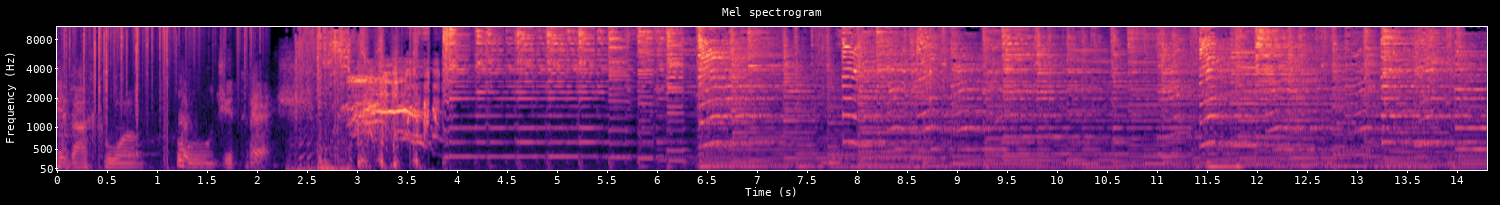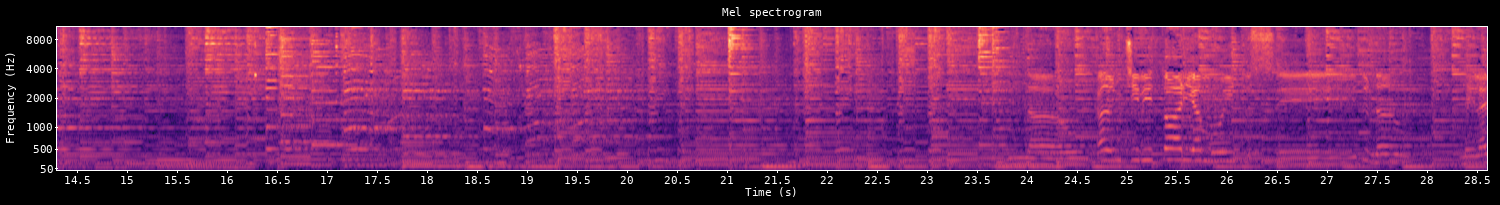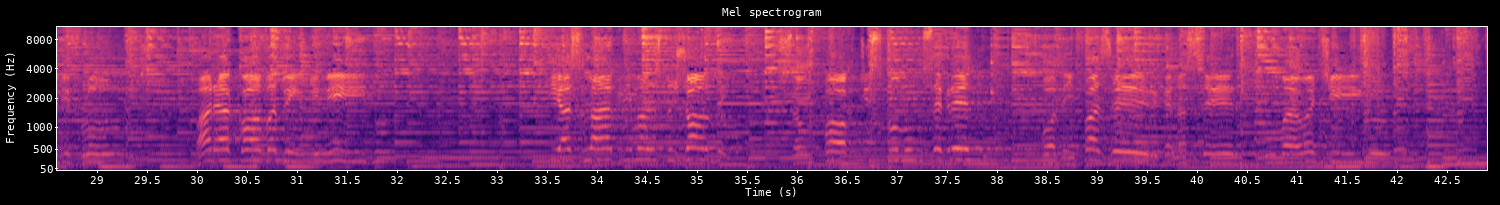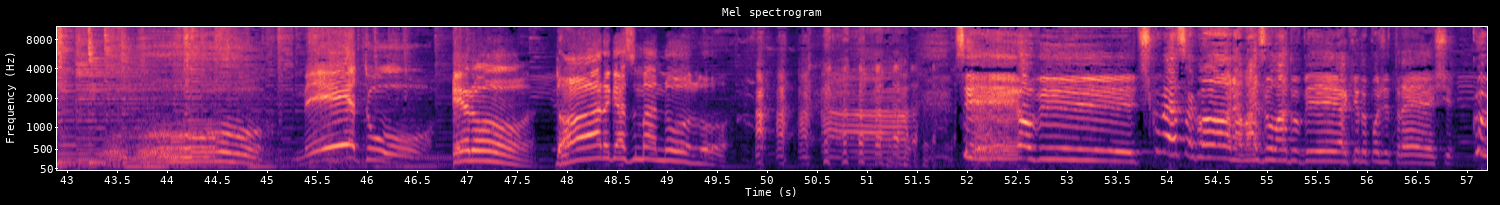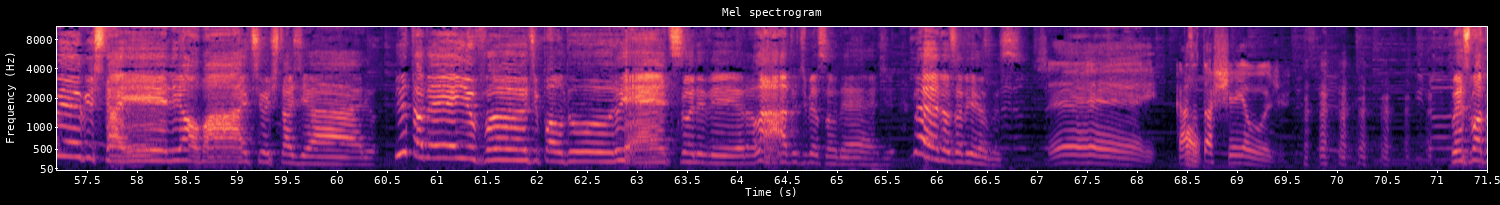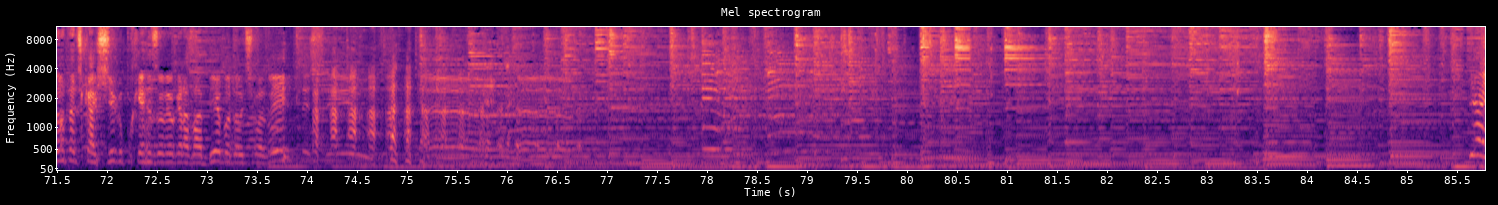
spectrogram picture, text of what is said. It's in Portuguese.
The Dark One ou de Trash. Não cante vitória muito cedo, não, nem leve flores para a cova do inimigo. Que as lágrimas do jovem são fortes como um segredo, podem fazer renascer o mal antigo. Oh, Medo! Pero, Dorgas Manolo. Sim, ouvintes! Começa agora mais um lado B aqui no Podcast. Comigo está ele, Almighty, o estagiário. E também Ivan de Pau Duro e Edson Oliveira, lá do Dimensão Nerd. É, meus amigos? Sei. Casa tá cheia hoje. O exumador tá de castigo porque resolveu gravar bêbado da última vez.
